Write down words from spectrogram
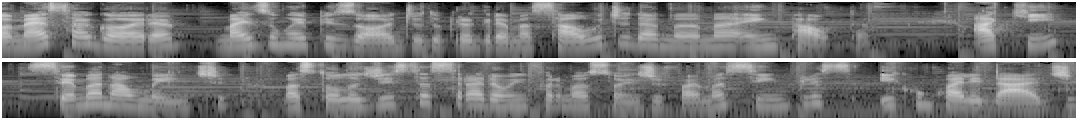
Começa agora mais um episódio do programa Saúde da Mama em Pauta. Aqui, semanalmente, mastologistas trarão informações de forma simples e com qualidade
